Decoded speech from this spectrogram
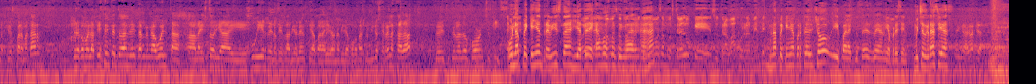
nacidos para matar. Pero como en la pieza intento darle, darle una vuelta a la historia y huir de lo que es la violencia para ir a una vida un poco más luminosa y relajada, lo he titulado Born to Kiss. Una pequeña entrevista y ya te Ahorita dejamos vamos a- continuar. Ajá. Vamos a mostrar lo que su trabajo realmente. Una pequeña parte del show y para que ustedes vean y aprecien. Muchas gracias. Venga, gracias.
